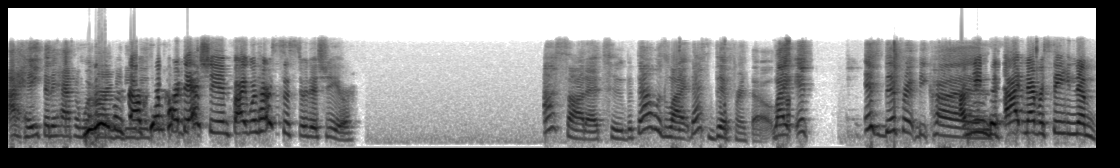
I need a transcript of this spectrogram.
I hate that it happened with saw. Kim Kardashian fight with her sister this year. I saw that too, but that was like that's different though. Like it, it's different because I mean, but I'd never seen them.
